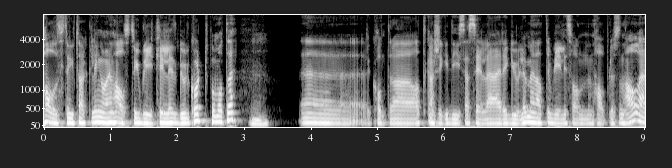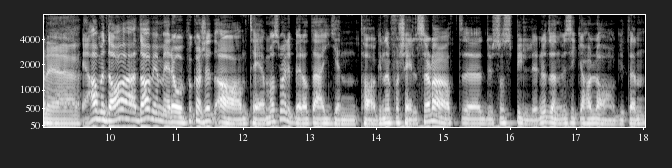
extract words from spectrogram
halvstygg takling og en halvstygg blir til et gult kort, på en måte. Mm. Eh, kontra at kanskje ikke de seg selv er gule, men at det blir litt sånn en halv pluss en halv? Er det Ja, men da, da er vi mer over på kanskje et annet tema som er litt bedre, at det er gjentagende forseelser. At uh, du som spiller nødvendigvis ikke har laget en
